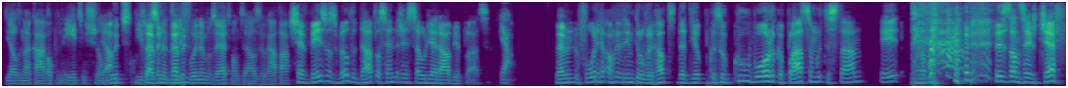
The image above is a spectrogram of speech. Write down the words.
die hadden elkaar op een etentje Ja, ontmoet. want die hebben- hebben- telefoonnummers uit, want ja, zo gaat dat. Jeff Bezos wil de datacenters in Saudi-Arabië plaatsen. Ja. We hebben de vorige aflevering erover gehad dat die op zo cool mogelijke plaatsen moeten staan. dus dan zegt Jeff,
